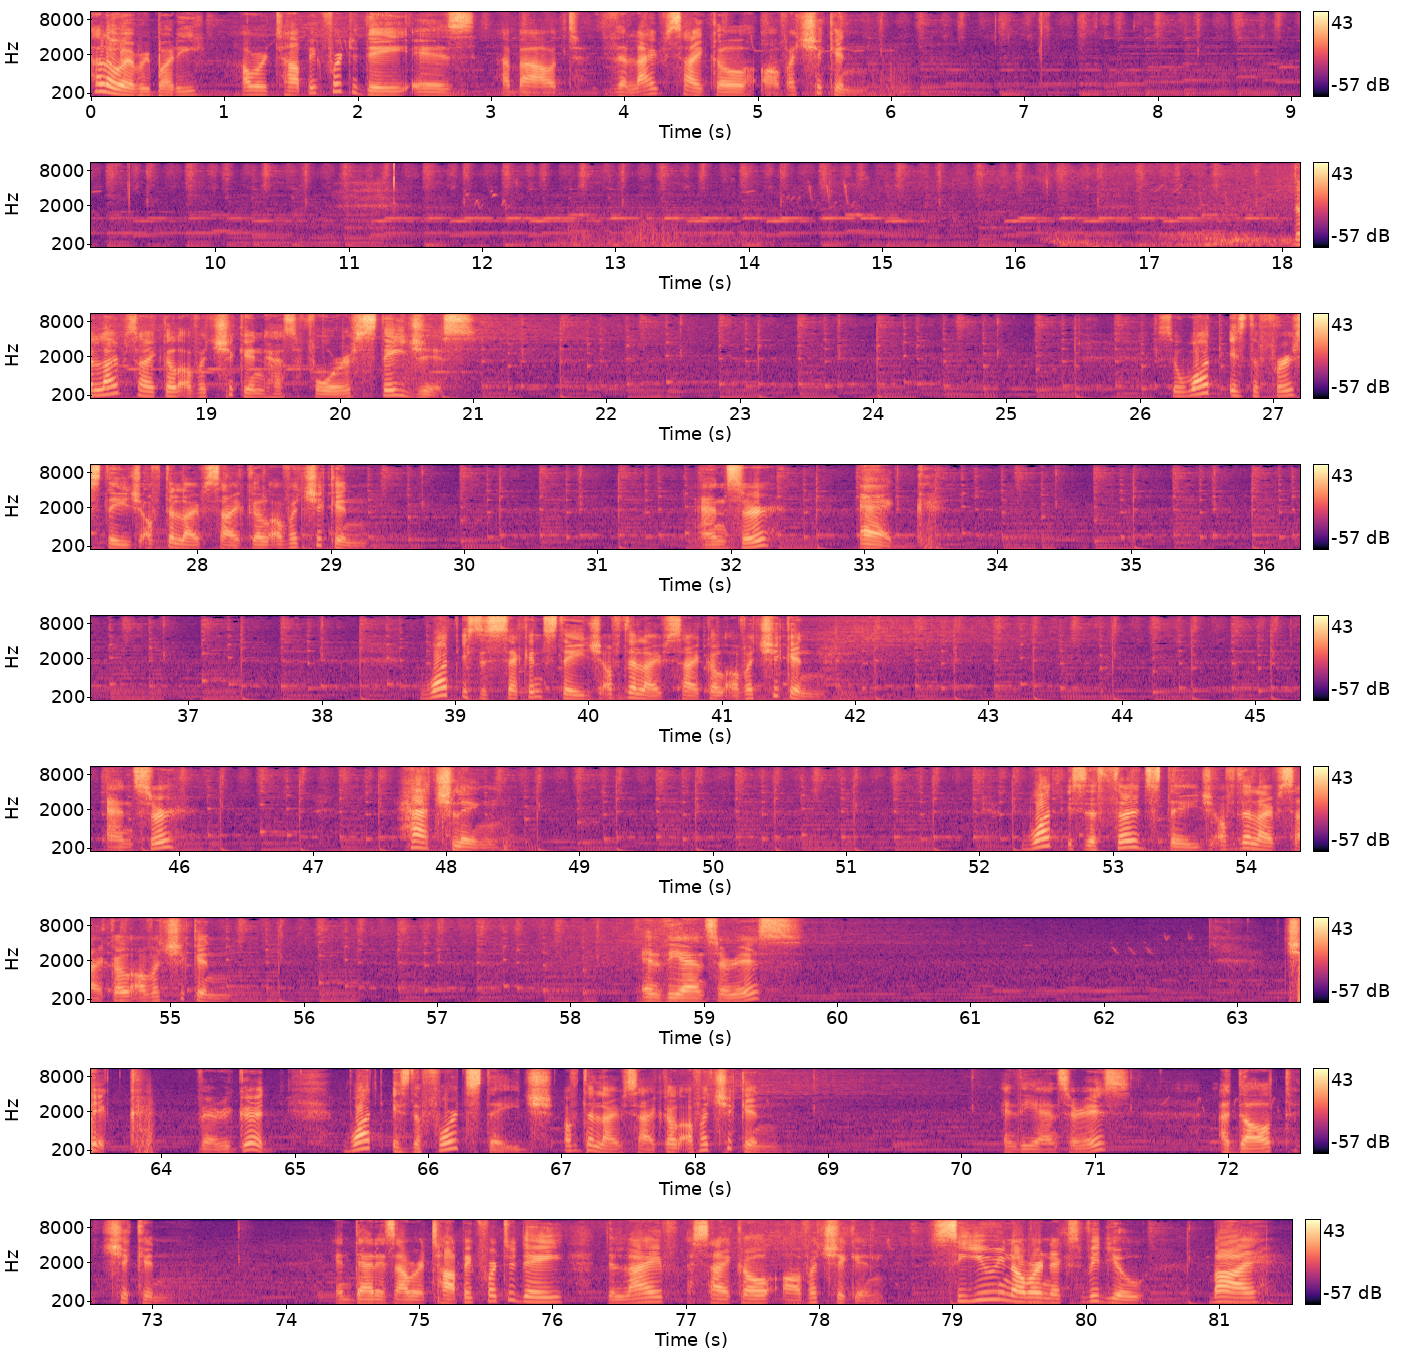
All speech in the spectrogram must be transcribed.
Hello everybody. Our topic for today is about the life cycle of a chicken. The life cycle of a chicken has four stages. So what is the first stage of the life cycle of a chicken? Answer Egg. What is the second stage of the life cycle of a chicken? Answer Hatchling. What is the third stage of the life cycle of a chicken? And the answer is Very good. What is the fourth stage of the life cycle of a chicken? And the answer is adult chicken. And that is our topic for today, the life cycle of a chicken. See you in our next video. Bye.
